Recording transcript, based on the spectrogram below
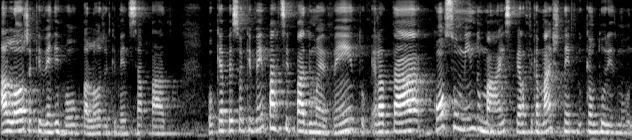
a loja que vende roupa, a loja que vende sapato. Porque a pessoa que vem participar de um evento, ela está consumindo mais, porque ela fica mais tempo do que um turismo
